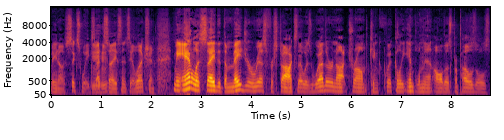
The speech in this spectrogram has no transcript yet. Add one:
you know, six weeks, Mm-hmm. I'd say, since the election. I mean, analysts say that the major risk for stocks, though, is whether or not Trump can quickly implement all those proposals,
